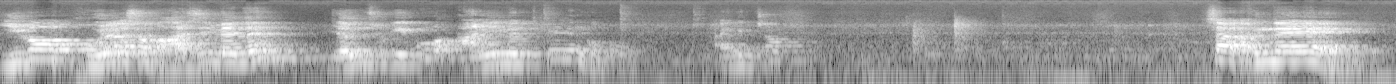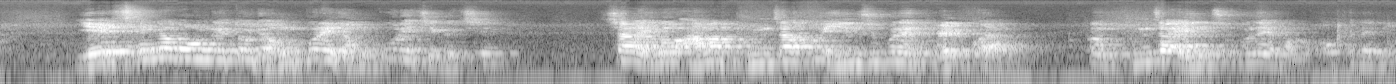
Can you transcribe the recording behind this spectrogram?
이거 보여서 맞으면은 연속이고 아니면 틀린 거고. 알겠죠? 자, 근데 얘 생겨먹은 게또 0분의 0꼴이지, 그치? 자, 이거 아마 분자 또 인수분해 될 거야. 그럼 분자 인수분해 막 어떻게 되니?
